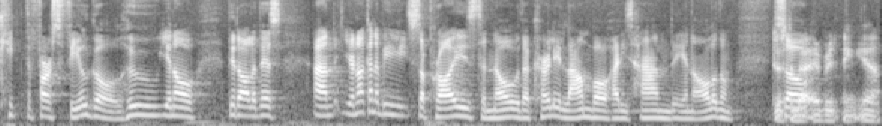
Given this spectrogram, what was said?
kicked the first field goal? Who, you know, did all of this? And you're not going to be surprised to know that Curly Lambeau had his hand in all of them. Just so, about everything, yeah.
